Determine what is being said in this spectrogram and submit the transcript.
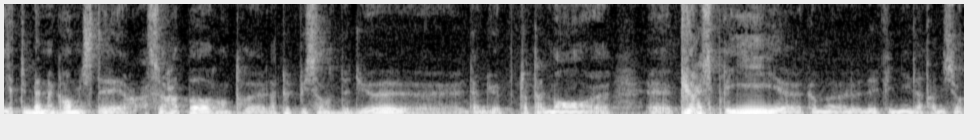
Il y a tout de même un grand mystère à ce rapport entre la toute-puissance de Dieu, d'un Dieu totalement euh, pur esprit, euh, comme le définit la tradition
